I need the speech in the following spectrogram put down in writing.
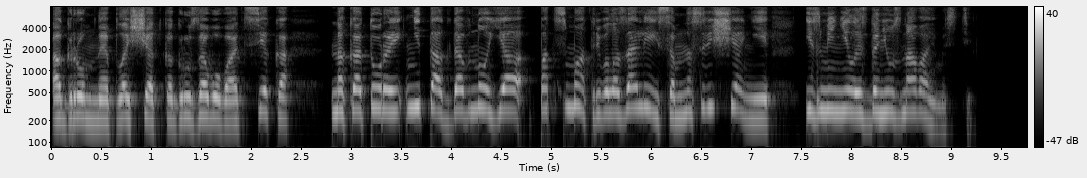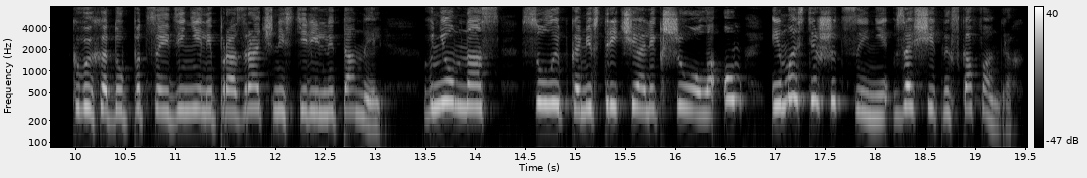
Огромная площадка грузового отсека, на которой не так давно я подсматривала за Лейсом на совещании, изменилась до неузнаваемости. К выходу подсоединили прозрачный стерильный тоннель. В нем нас с улыбками встречали Кшиола Ом и мастер Шицини в защитных скафандрах.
